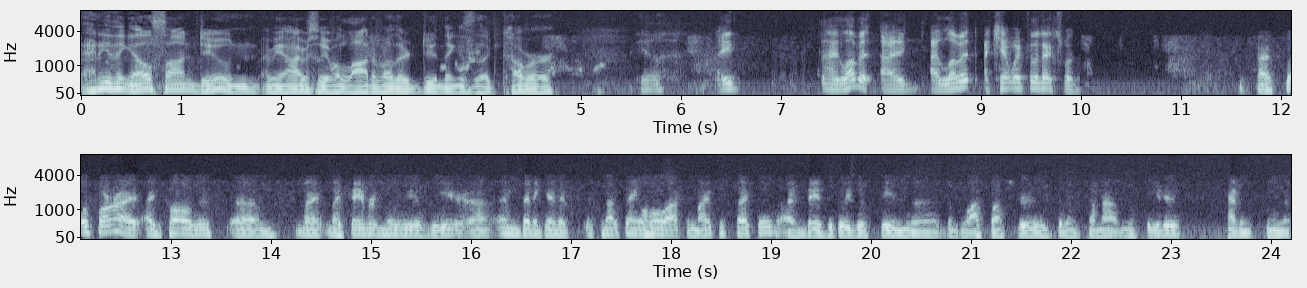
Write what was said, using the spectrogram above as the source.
anything else on Dune? I mean, obviously, we have a lot of other Dune things to cover. Yeah, I I love it. I I love it. I can't wait for the next one. Uh, so far, I, I'd call this um, my my favorite movie of the year. Uh, and then again, it's it's not saying a whole lot from my perspective. I've basically just seen the the blockbusters that have come out in the theaters. Haven't seen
